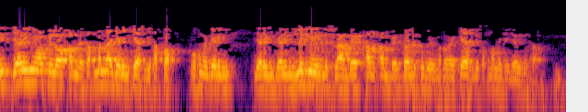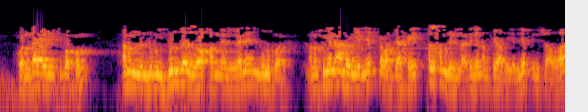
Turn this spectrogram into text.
nit jariñoo fi loo xam ne sax mën naa jariñ kees gi sax foofu waxuma jariñ jariñ jariñ liggéeyub lislaam beeg xam-xam beeg dolli ko beeg man waaye kees gi sax mën na ci jariñu sax kon ndaje mi ci boppam am na lu muy dundal loo xam ne leneen mënu koo def maanaam su ngeen àndoon yéen ñëpp tabax jàkka it alhamdulilah da ngeen am tuyaaba yéen ñëpp insha allah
